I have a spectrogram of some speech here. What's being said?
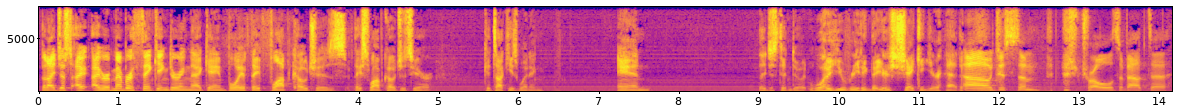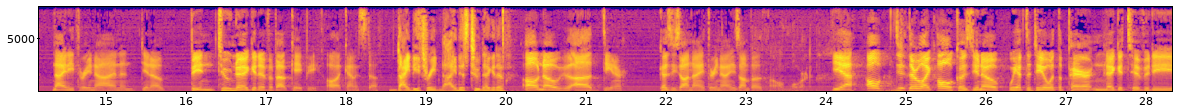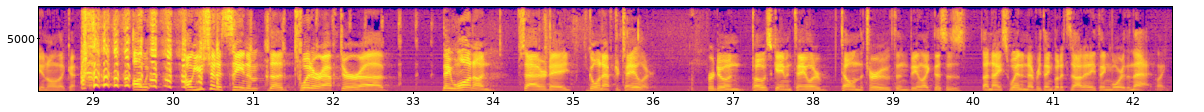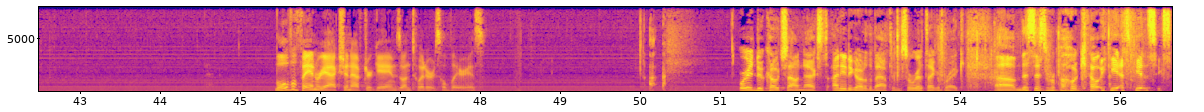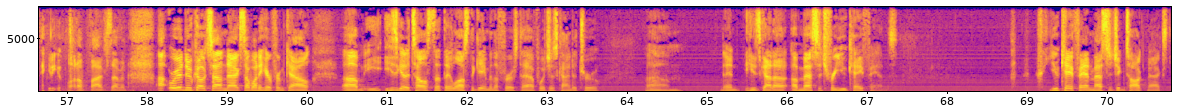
But I just I, I remember thinking during that game, boy, if they flop coaches, if they swap coaches here, Kentucky's winning, and they just didn't do it. What are you reading that you're shaking your head? Oh, just some trolls about uh, 93.9 and, you know, being too negative about KP, all that kind of stuff. Ninety three nine is too negative. Oh, no, uh, Deener. Because he's on 93.9. He's on both. Oh Lord. Yeah. Oh, d they're like, oh, because, you know, we have to deal with the parent and negativity and all that kind oh, oh, you should have seen him, the Twitter after uh, they won on Saturday going after Taylor for doing post game and Taylor telling the truth and being like, this is a nice win and everything, but it's not anything more than that. Like, Louisville fan reaction after games on Twitter is hilarious. We're going to do Coach Sound next. I need to go to the bathroom, so we're going to take a break. Um, this is Rabaut and Co. ESPN 680 1057. Uh, we're going to do Coach Sound next. I want to hear from Cal. Um, he, he's going to tell us that they lost the game in the first half, which is kind of true. Um, and he's got a, a message for UK fans. UK fan messaging talk next.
